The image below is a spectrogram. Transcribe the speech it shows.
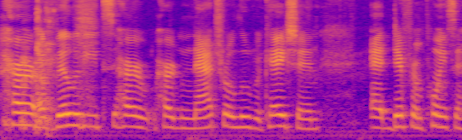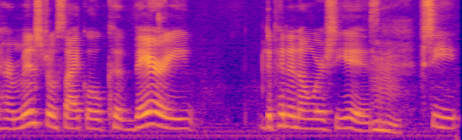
her ability to her her natural lubrication at different points in her menstrual cycle could vary depending on where she is. Mm-hmm. She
